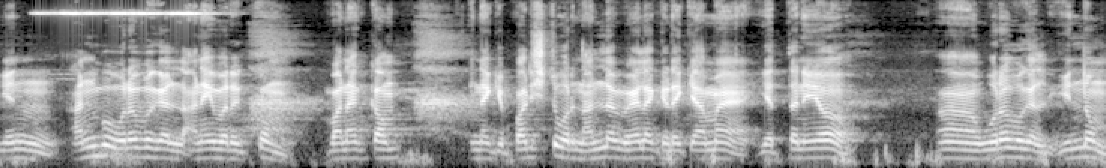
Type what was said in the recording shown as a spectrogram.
என் அன்பு உறவுகள் அனைவருக்கும் வணக்கம். இன்றைக்கி படிச்சுட்டு ஒரு நல்ல வேலை கிடைக்காம எத்தனையோ உறவுகள் இன்னும்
